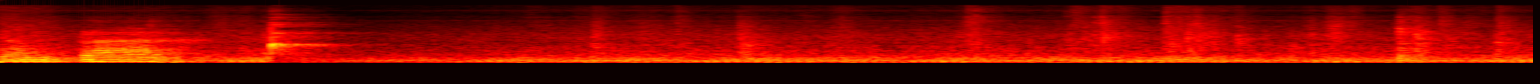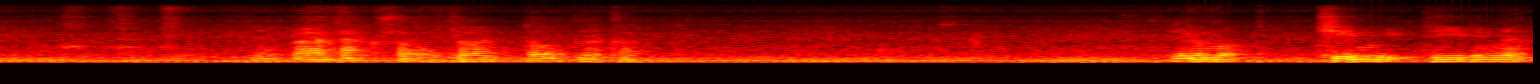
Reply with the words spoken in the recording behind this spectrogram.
น้ำปลาน้ำปลาสักสองช้อนโต๊ะนะครับ เดี๋ยวเรามาชิมอีกทีนึงนะ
